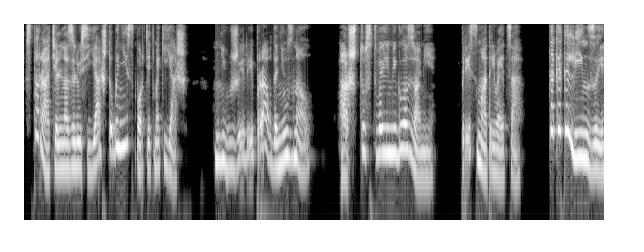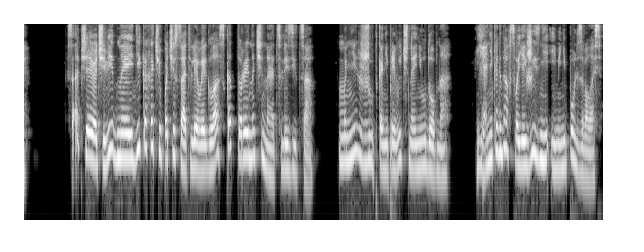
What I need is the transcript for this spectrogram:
Старательно злюсь я, чтобы не испортить макияж. Неужели и правда не узнал? «А что с твоими глазами?» Присматривается. «Так это линзы!» Сообщаю очевидное и дико хочу почесать левый глаз, который начинает слезиться. Мне жутко непривычно и неудобно. Я никогда в своей жизни ими не пользовалась.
